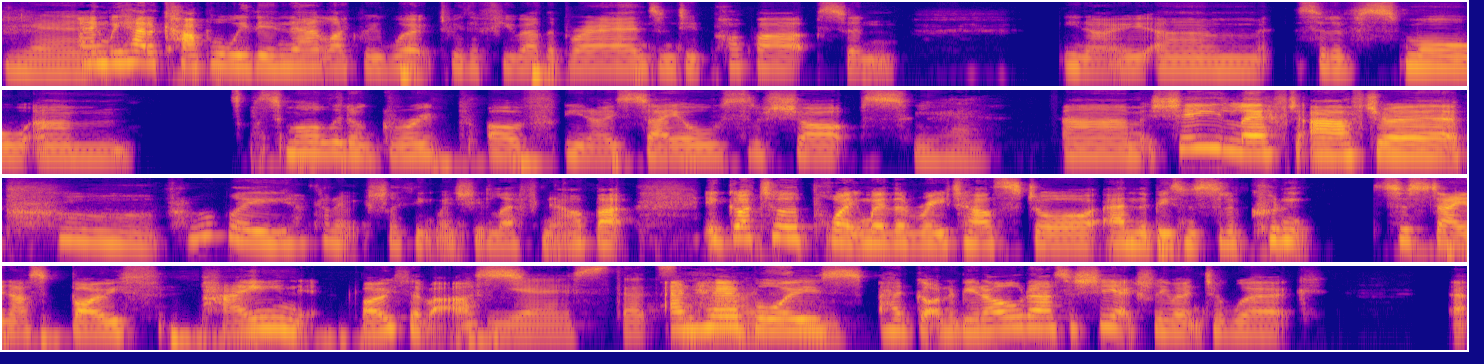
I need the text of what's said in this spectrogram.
Yeah. And we had a couple within that, like we worked with a few other brands and did pop ups and, you know, um, sort of small, um, small little group of, you know, sales sort of shops. yeah. Um, she left after probably, I can't actually think when she left now, but it got to a point where the retail store and the business sort of couldn't sustain us both paying both of us Yes, that's and her hard thing. boys had gotten a bit older so she actually went to work uh,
